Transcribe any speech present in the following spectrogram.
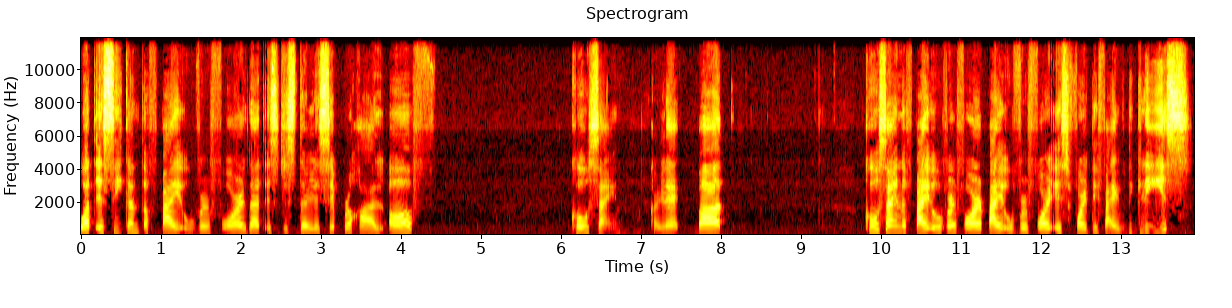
What is secant of pi over 4? That is just the reciprocal of cosine, correct? But cosine of pi over 4, pi over 4 is 45 degrees.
